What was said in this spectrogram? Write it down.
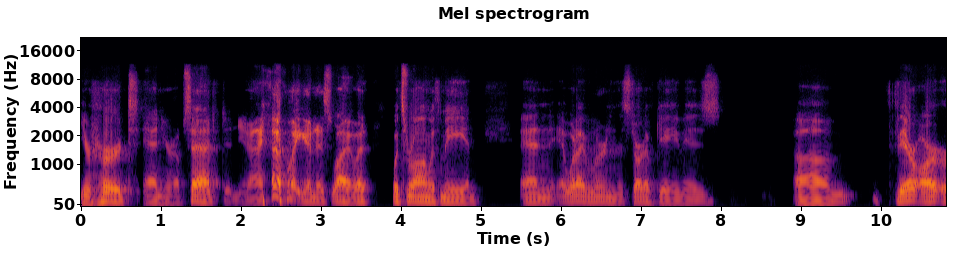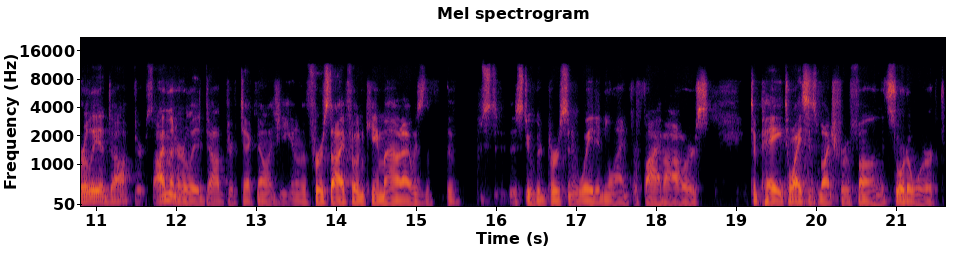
you're hurt and you're upset and you know oh my goodness why what what's wrong with me and and what I've learned in the startup game is um, there are early adopters. I'm an early adopter of technology. You know, the first iPhone came out, I was the, the, st- the stupid person who waited in line for five hours to pay twice as much for a phone that sort of worked.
